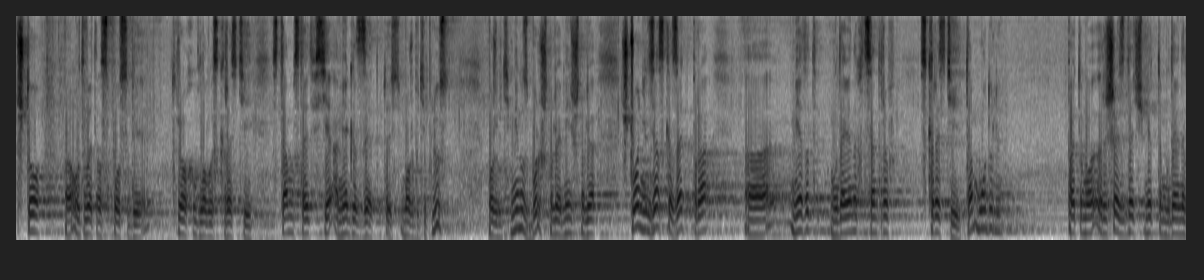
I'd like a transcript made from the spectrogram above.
Что э, вот в этом способе трехугловых скоростей, там стоят все омега Z, то есть может быть и плюс, может быть и минус, больше нуля, меньше нуля. Что нельзя сказать про э, метод мгновенных центров скоростей? Там модули. Поэтому, решая задачи методом мгновенных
